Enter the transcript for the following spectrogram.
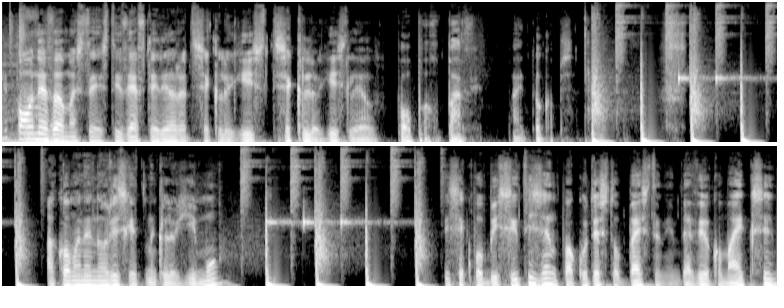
Λοιπόν, εδώ είμαστε στη δεύτερη ώρα της εκλογής. Της εκλογής λέω. Πω πω, έχω πάθει. Πάει, το κάψα. Ακόμα είναι νωρίς για την εκλογή μου. Της εκπομπής Citizen που ακούτε στο Best 92,6.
